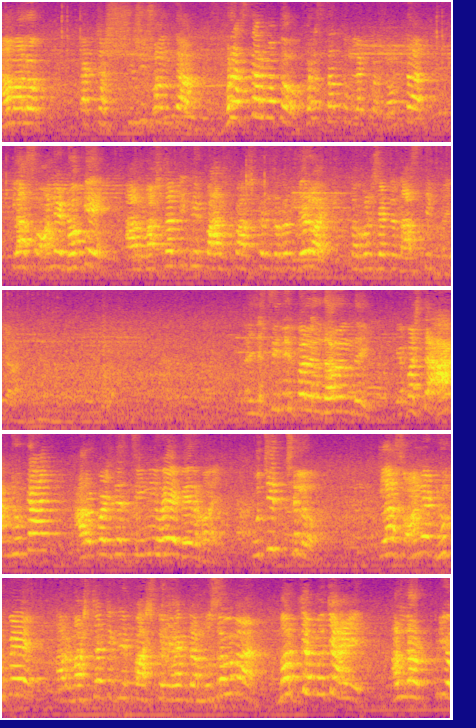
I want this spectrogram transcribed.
নামালক একটা শিশু সন্তান ফেরেস্তার মতো ফেরেস্তার তুল্য একটা সন্তান ক্লাস ওয়ানে ঢোকে আর মাস্টার ডিগ্রি পাস পাস করে যখন বেরোয়, তখন সে একটা নাস্তিক হয়ে যায়। চিনির পরে উদাহরণ দেই। এ পাশটা আগ ঢুকায়, আর পাশটা চিনি হয়ে বের হয়। উচিত ছিল ক্লাস ঢুকবে আর মাস্টার ডিগ্রি পাস করে একটা মুসলমান মুজাহিদ আল্লাহর প্রিয়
